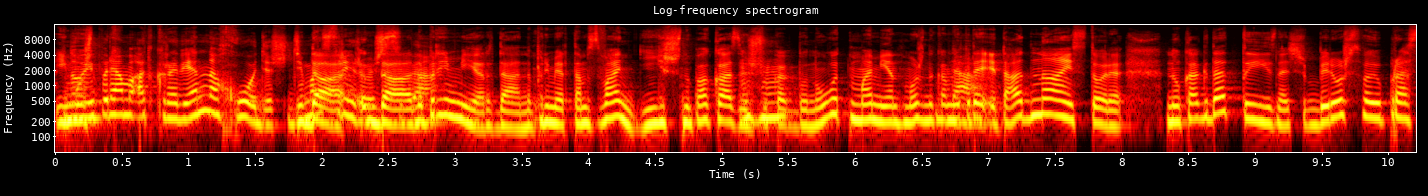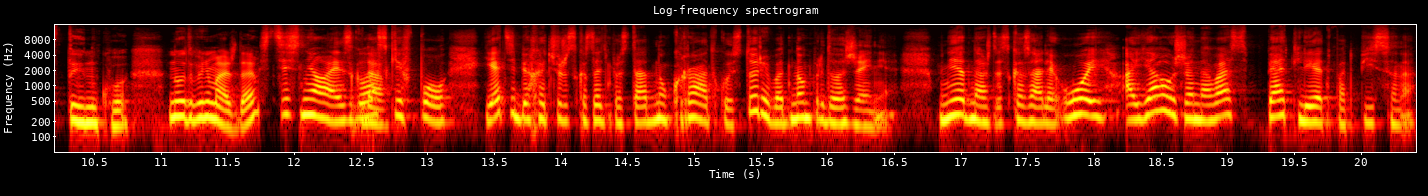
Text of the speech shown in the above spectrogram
И ну и прям откровенно ходишь, демонстрируешь себя. Да, например, да, например, там звонишь, ну показываешь, что как бы, ну вот момент, можно ко мне Это одна история. Но когда ты, значит, берешь свою простынку, ну ты понимаешь, да? Стесняясь, глазки да. в пол. Я тебе хочу рассказать просто одну краткую историю в одном предложении. Мне однажды сказали, ой, а я уже на вас пять лет подписана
